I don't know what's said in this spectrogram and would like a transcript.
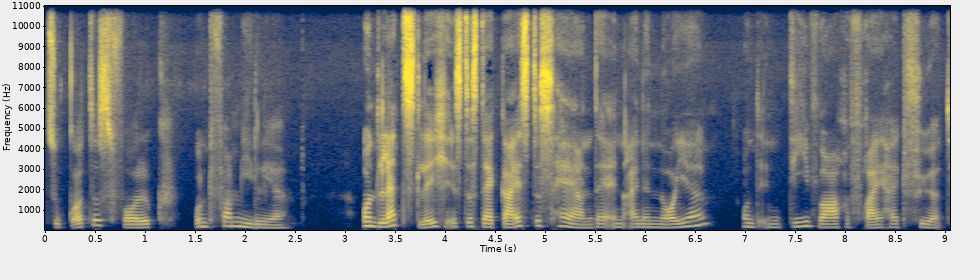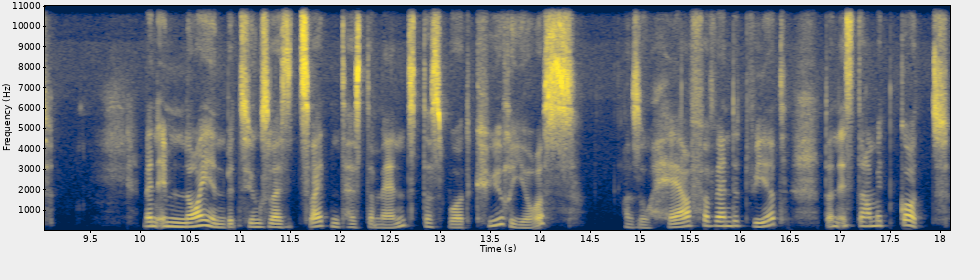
zu Gottes Volk und Familie. Und letztlich ist es der Geist des Herrn, der in eine neue, und in die wahre Freiheit führt. Wenn im Neuen bzw. Zweiten Testament das Wort Kyrios, also Herr, verwendet wird, dann ist damit Gott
